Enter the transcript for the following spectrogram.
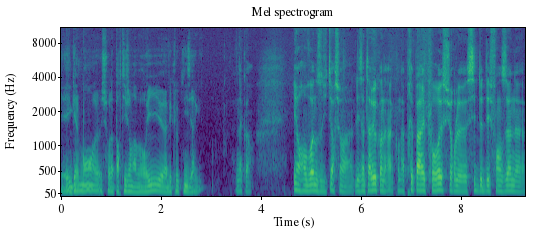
et également sur la partie gendarmerie avec le CNISAG. D'accord. Et on renvoie nos auditeurs sur les interviews qu'on a, qu'on a préparées pour eux sur le site de Défense Zone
